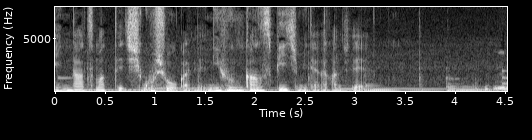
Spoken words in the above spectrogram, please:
みんな集まって自己紹介で2分間スピーチみたいな感じでうん。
